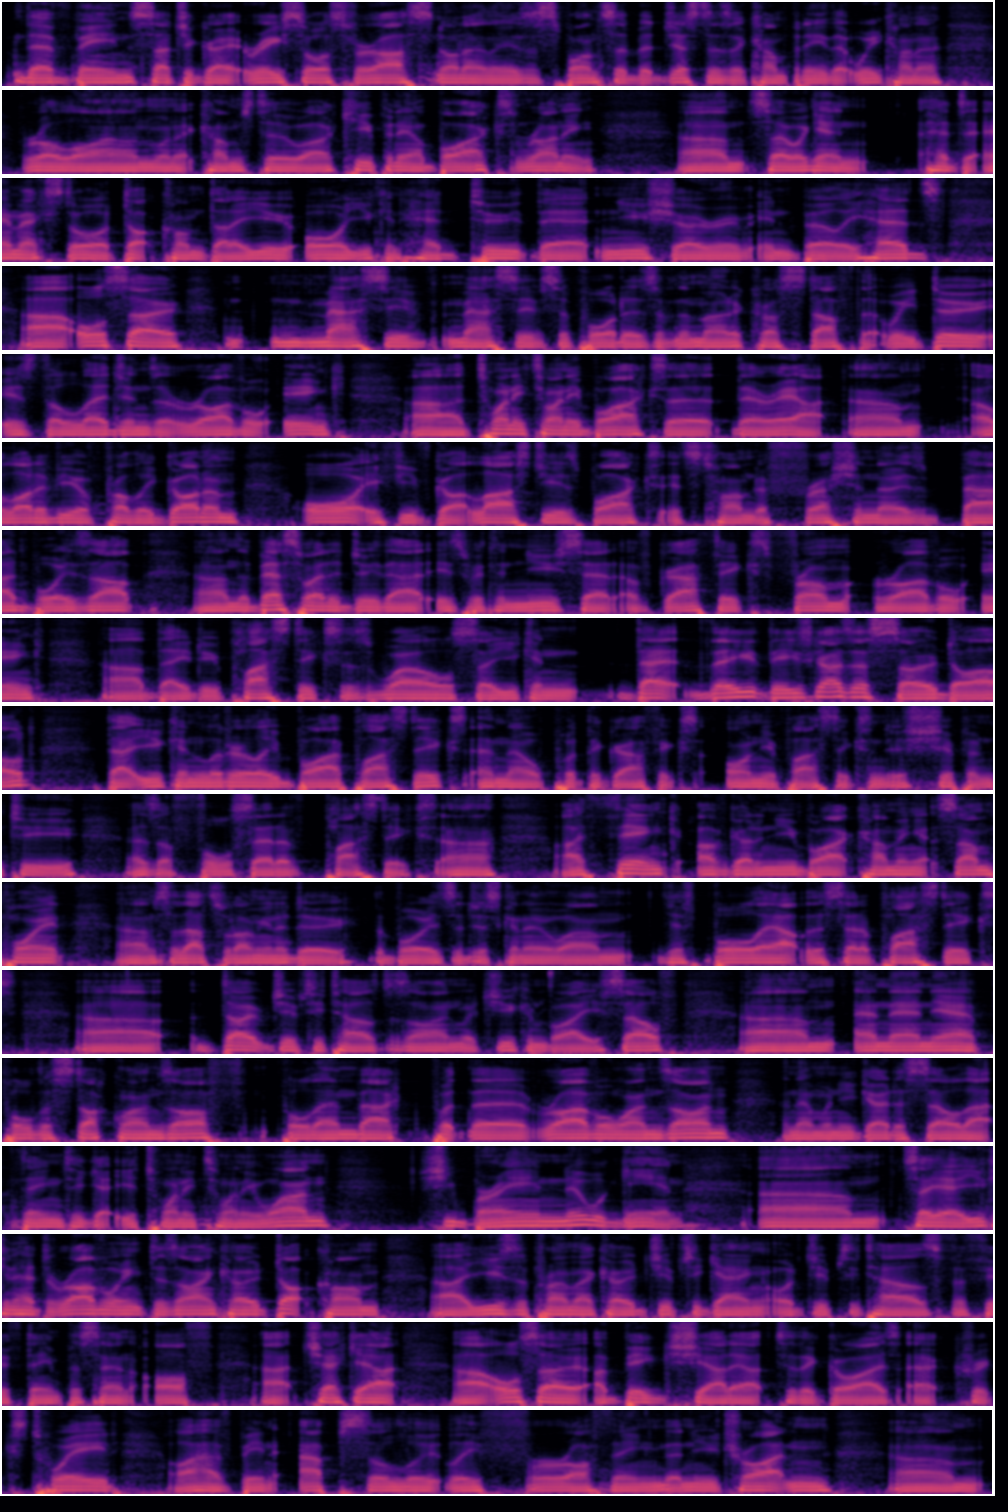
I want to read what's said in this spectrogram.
they've been such a great resource for us, not only as a sponsor, but just as a company that we kind of rely on when it comes to uh, keeping our bikes running. Um, so, again, head to mxstore.com.au or you can head to their new showroom in Burleigh Heads. Uh, also, massive, massive supporters of the motocross stuff that we do is the Legends at Rival Ink. Uh, 2020 bikes are they're out. Um, a lot of you have probably got them or if you've got last year's bikes, it's time to freshen those bad boys up. Um, the best way to do that is with a new set of graphics from Rival Ink. Uh, they do plastics as well, so you can. That they, these guys are so dialed that you can literally buy plastics and they'll put the graphics on your plastics and just ship them to you as a full set of plastics. Uh, I think I've got a new bike coming at some point, um, so that's what I'm going to do. The boys are just going to um, just ball out with a set of plastics, uh, dope Gypsy Tales design, which you can buy yourself, um, and then yeah, pull the stock ones off, pull them back, put the rival ones on, and then when you go to sell that thing to get your 2021, she brand new again. Um, so yeah, you can head to rivalinkdesignco.com, uh, use the promo code Gypsy Gang or Gypsy Tales for 15% off at checkout. Uh, also, a big shout out to the guys at Cricks Tweed. I have been absolutely frothing the new Triton. Um,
